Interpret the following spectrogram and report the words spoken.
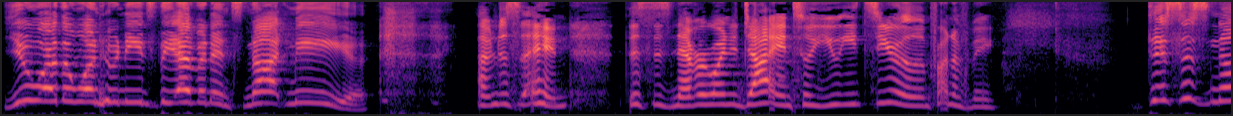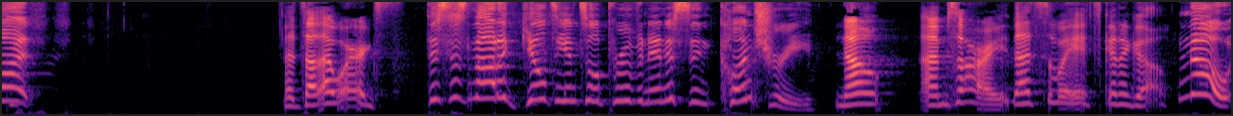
You are the one who needs the evidence, not me. I'm just saying, this is never going to die until you eat cereal in front of me. This is not That's how that works. this is not a guilty until proven innocent country. No, I'm sorry. That's the way it's gonna go. No,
